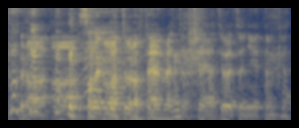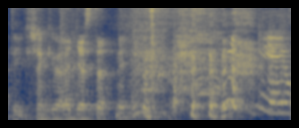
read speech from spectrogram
Akkor a, a szalagavatóra felvette a saját öltönyét, nem kellett így senkivel egyeztetni. Milyen jó.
